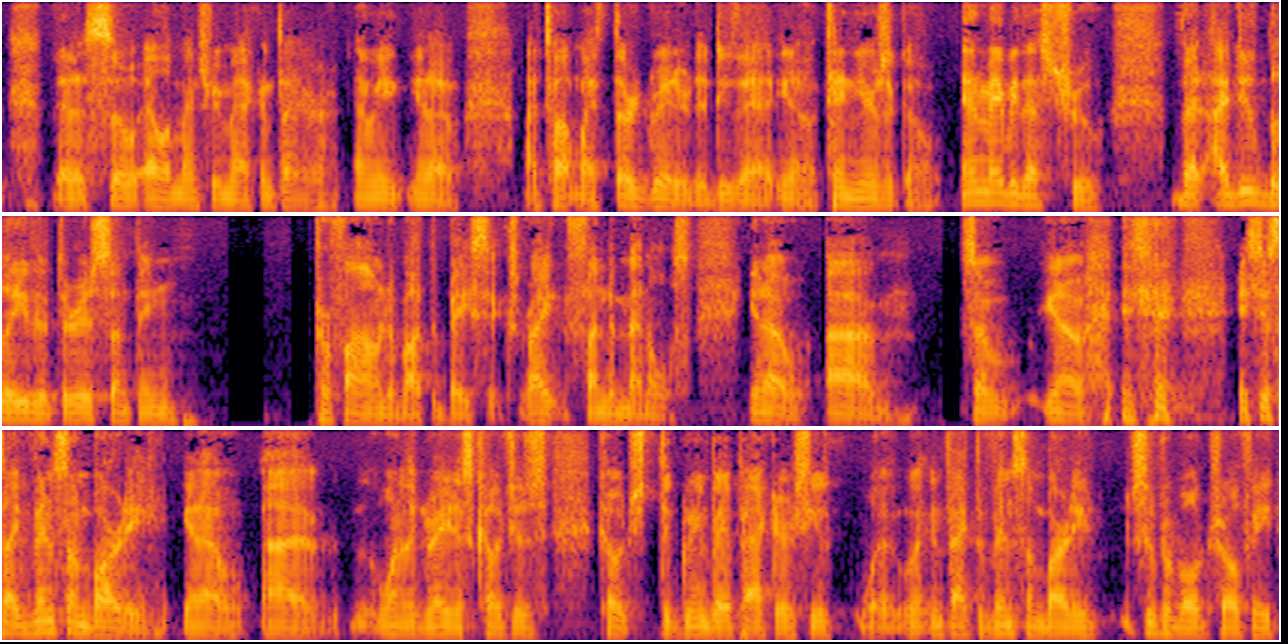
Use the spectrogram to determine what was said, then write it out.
that is so elementary, McIntyre." I mean, you know, I taught my third grader to do that, you know, ten years ago, and maybe that's true, but I do believe that there is something profound about the basics, right? Fundamentals. You know, um, so you know it's just like Vince Lombardi, you know, uh, one of the greatest coaches, coached the Green Bay Packers. He, in fact, the Vince Lombardi Super Bowl trophy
